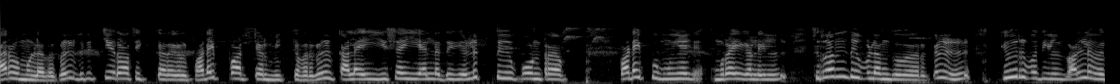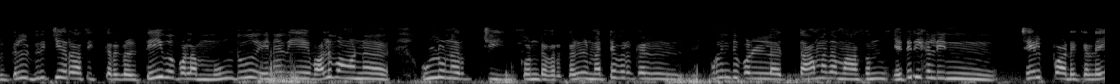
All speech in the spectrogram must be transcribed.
ஆர்வமுள்ளவர்கள் விருச்சிக ராசிக்காரர்கள் படைப்பாற்றல் மிக்கவர்கள் கலை இசை அல்லது எழுத்து போன்ற படைப்பு முய முறைகளில் சிறந்து விளங்குபவர்கள் கீறுவதில் வல்லவர்கள் விருச்சிக ராசிக்காரர்கள் தெய்வ பலம் உண்டு. எனவே வலுவான உள்ளுணர்ச்சி கொண்டவர்கள் மற்றவர்கள் புரிந்து கொள்ள தாமதமாகும். எதிரிகளின் செயல்பாடுகளை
